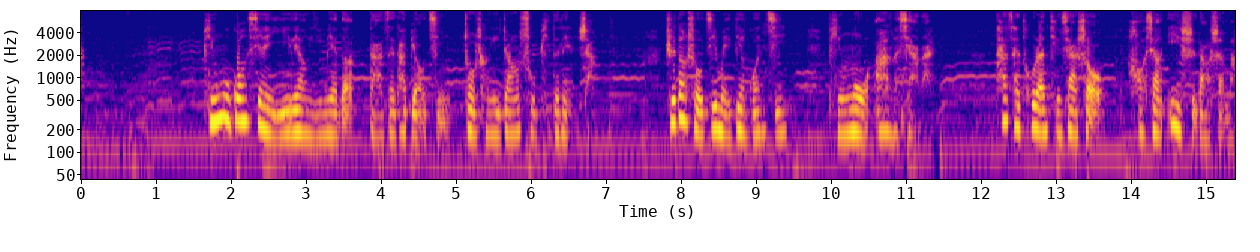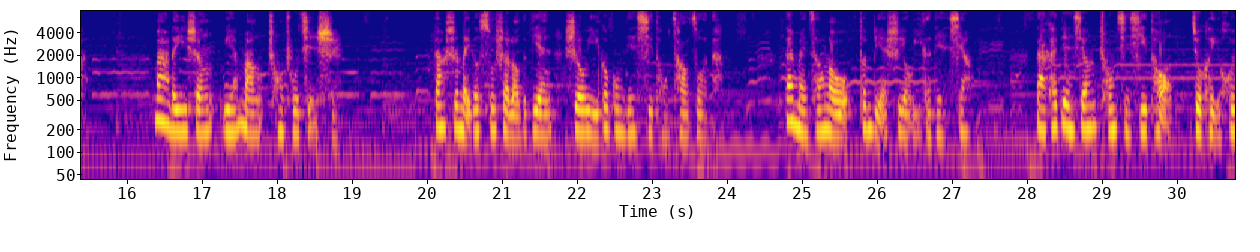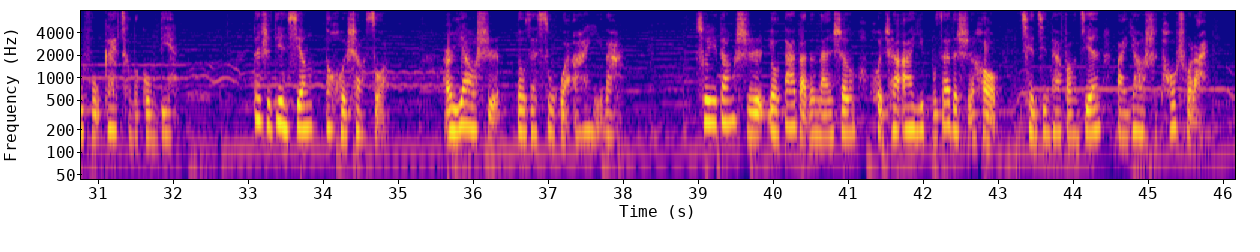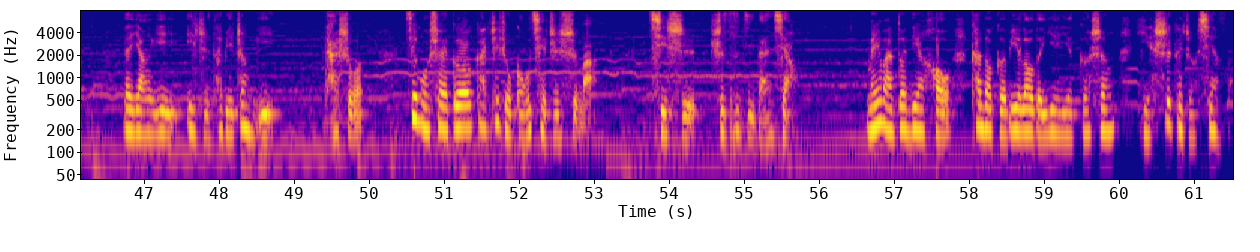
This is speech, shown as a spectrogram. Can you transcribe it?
屏幕光线一亮一灭的打在他表情皱成一张树皮的脸上，直到手机没电关机，屏幕暗了下来，他才突然停下手，好像意识到什么，骂了一声，连忙冲出寝室。当时每个宿舍楼的电是由一个供电系统操作的，但每层楼分别是有一个电箱。打开电箱重启系统，就可以恢复该层的供电。但是电箱都会上锁，而钥匙都在宿管阿姨那。所以当时有大胆的男生会趁阿姨不在的时候潜进她房间把钥匙偷出来。但杨毅一直特别正义，他说：“见过帅哥干这种苟且之事吗？”其实是自己胆小。每晚断电后，看到隔壁楼的夜夜歌声，也是各种羡慕。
